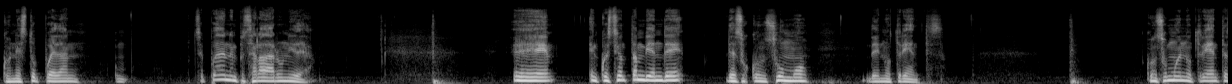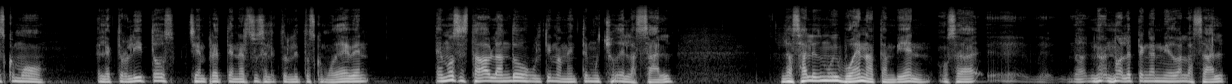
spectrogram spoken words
con esto puedan, se puedan empezar a dar una idea. Eh, en cuestión también de, de su consumo de nutrientes. Consumo de nutrientes como electrolitos, siempre tener sus electrolitos como deben. Hemos estado hablando últimamente mucho de la sal. La sal es muy buena también, o sea, eh, no, le tengan miedo a la sal,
